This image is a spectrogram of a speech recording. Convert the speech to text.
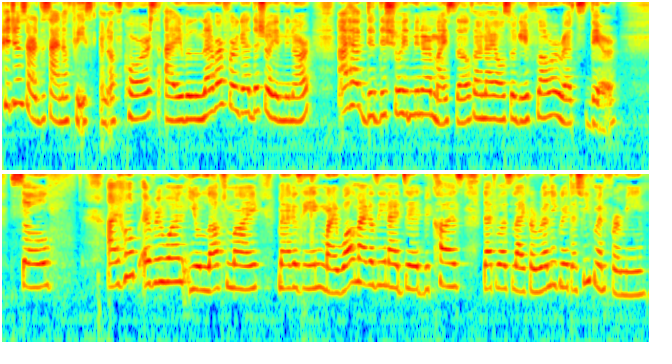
Pigeons are the sign of peace. And of course, I will never forget the Shohid Minar. I have did the Shohid Minar myself and I also gave flower wreaths there. So, I hope everyone you loved my magazine, my wall magazine I did because that was like a really great achievement for me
